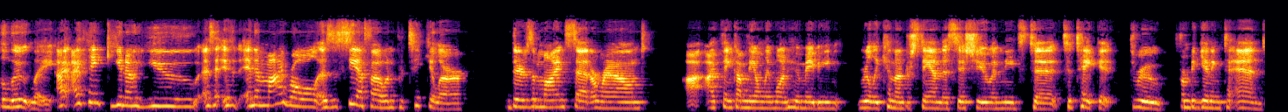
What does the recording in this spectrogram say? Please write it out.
Absolutely. I, I, think, you know, you, as and in my role as a CFO in particular, there's a mindset around, I, I think I'm the only one who maybe really can understand this issue and needs to, to take it through from beginning to end.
